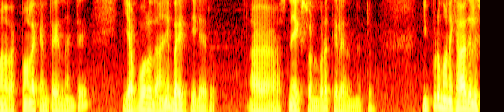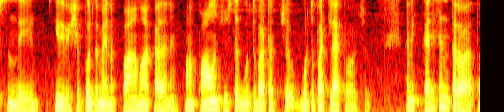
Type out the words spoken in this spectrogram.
మన రక్తంలోకి ఎంటర్ అయిందంటే ఎవ్వరు దాన్ని బయట తీయలేరు. ఆ స్నేక్ స్టోన్ కూడా తీయలేదు అన్నట్టు. ఇప్పుడు మనకి ఎలా తెలుస్తుంది? ఇది విషపూరితమైన పామా కాదని. మనం పామును చూస్తే గుర్తుపట్టచ్చు గుర్తుపట్టలేకపోవచ్చు. కానీ కరిసిన తర్వాత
